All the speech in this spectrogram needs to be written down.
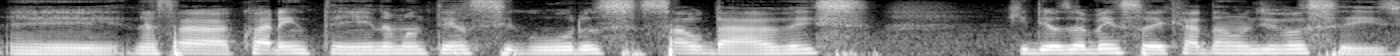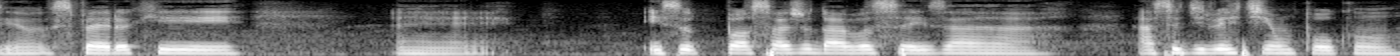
é, nessa quarentena, mantenham seguros, saudáveis. Que Deus abençoe cada um de vocês. Eu espero que é, isso possa ajudar vocês a, a se divertir um pouco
